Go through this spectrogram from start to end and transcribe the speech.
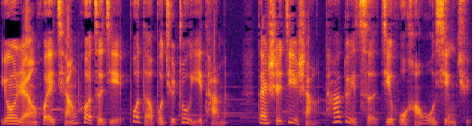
庸人会强迫自己不得不去注意他们，但实际上他对此几乎毫无兴趣。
